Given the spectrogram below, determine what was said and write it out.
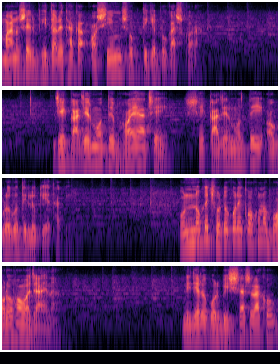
মানুষের ভিতরে থাকা অসীম শক্তিকে প্রকাশ করা। যে কাজের মধ্যে ভয় আছে, সে কাজের মধ্যেই অগ্রগতি লুকিয়ে থাকে। অন্যকে ছোট করে কখনো বড় হওয়া যায় না। নিজের ওপর বিশ্বাস রাখো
